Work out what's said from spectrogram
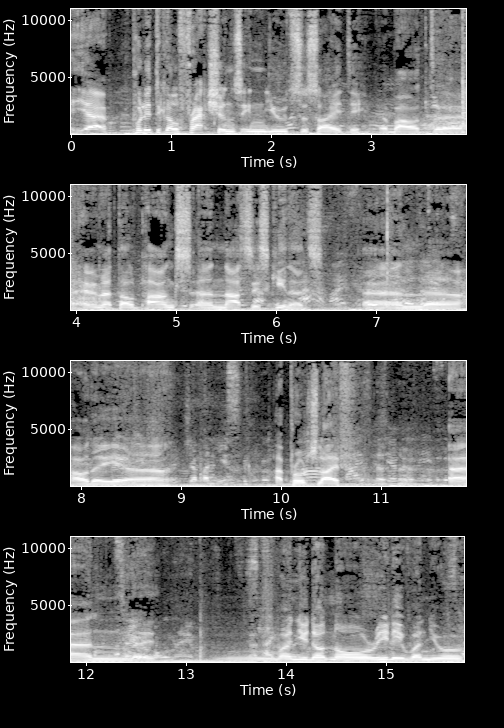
yeah political fractions in youth society about uh, heavy metal punks and Nazi skinheads and uh, how they uh, approach life and uh, when you don't know really when you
